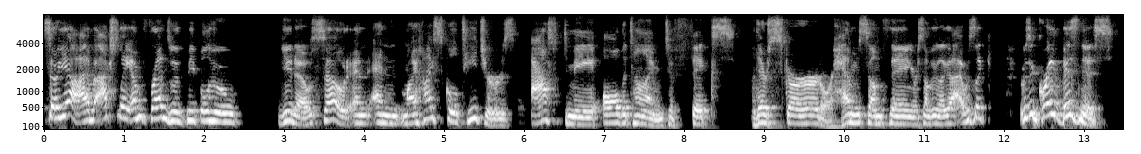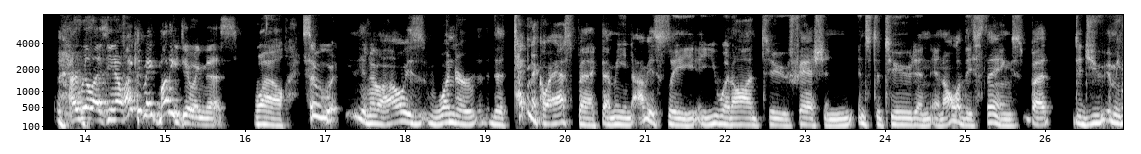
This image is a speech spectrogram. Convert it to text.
so yeah, I'm actually I'm friends with people who you know sewed and and my high school teachers asked me all the time to fix their skirt or hem something or something like that i was like it was a great business i realized you know i could make money doing this Wow. So, you know, I always wonder the technical aspect. I mean, obviously, you went on to Fashion Institute and, and all of these things, but did you, I mean,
